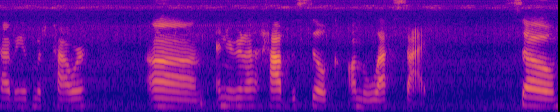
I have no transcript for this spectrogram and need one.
having as much power. Um, and you're gonna have the silk on the left side. So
